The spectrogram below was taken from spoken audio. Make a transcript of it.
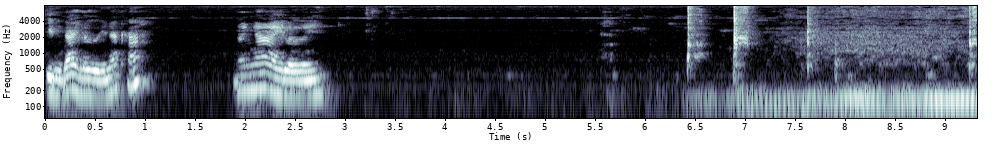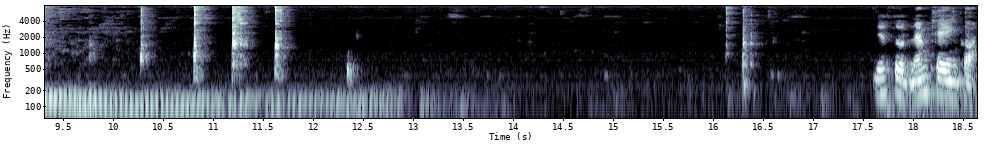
กินได้เลยนะคะ ง่าย ๆ เลย เดี๋ยวสดน้ำแกงก่อน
